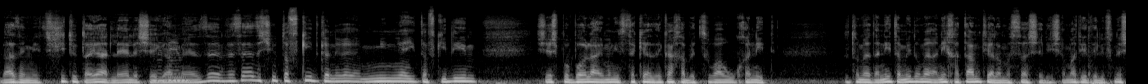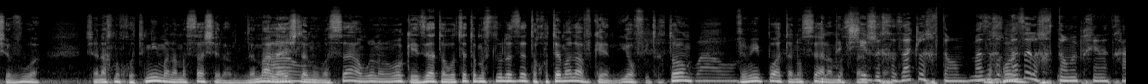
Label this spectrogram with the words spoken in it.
ואז הם ישיתו את היד לאלה שגם uh, זה, וזה איזשהו תפקיד, כנראה, מיני תפקידים שיש פה בעולם, אם אני מסתכל על זה ככה בצורה רוחנית. זאת אומרת, אני תמיד אומר, אני חתמתי על המסע שלי, שמעתי את זה לפני שבוע, שאנחנו חותמים על המסע שלנו. למעלה יש לנו מסע, אומרים לנו, אוקיי, זה, אתה רוצה את המסלול הזה, אתה חותם עליו? כן, יופי, תחתום, וואו. ומפה אתה נוסע על המסע שלך. תקשיב, זה חזק לחתום. מה, נכון. זה, מה זה לחתום מבחינתך?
